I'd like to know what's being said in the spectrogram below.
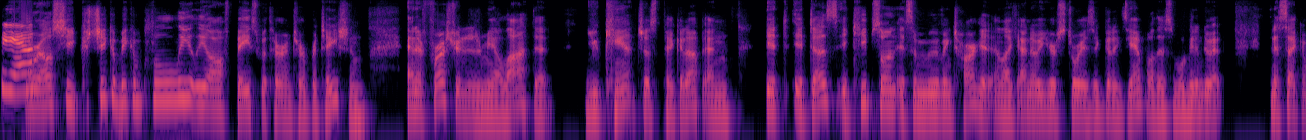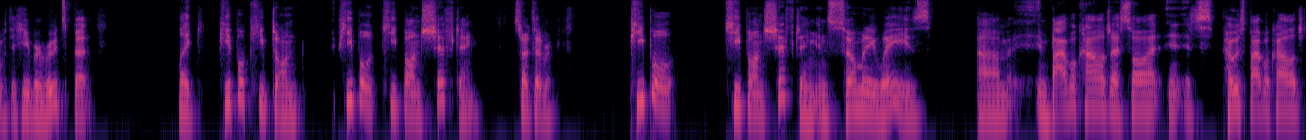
Yeah. Or else she she could be completely off base with her interpretation. And it frustrated me a lot that you can't just pick it up. And it it does it keeps on it's a moving target. And like I know your story is a good example of this, and we'll get into it in a second with the Hebrew roots, but like people keep on people keep on shifting. Starts over. People keep on shifting in so many ways. Um, in Bible college, I saw it. It's post Bible college.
